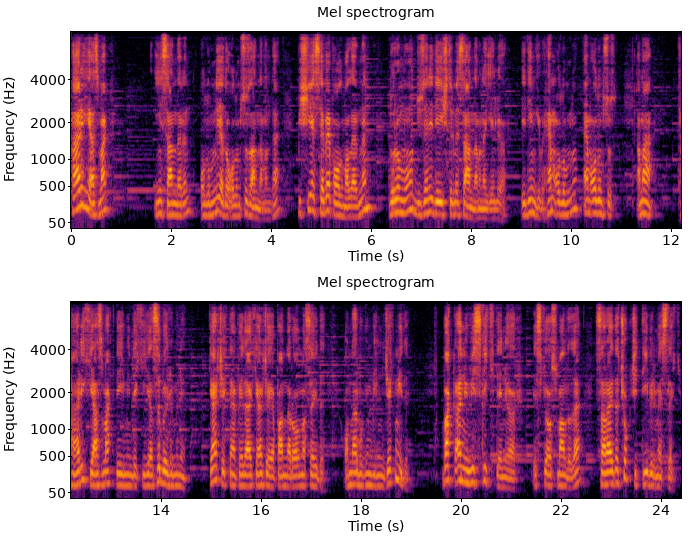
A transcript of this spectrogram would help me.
Tarih yazmak insanların olumlu ya da olumsuz anlamında bir şeye sebep olmalarının durumu, düzeni değiştirmesi anlamına geliyor. Dediğim gibi hem olumlu hem olumsuz. Ama tarih yazmak deyimindeki yazı bölümünü gerçekten fedakarca yapanlar olmasaydı onlar bugün bilinecek miydi? Vak'a nüvislik deniyor eski Osmanlı'da. Sarayda çok ciddi bir meslek.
